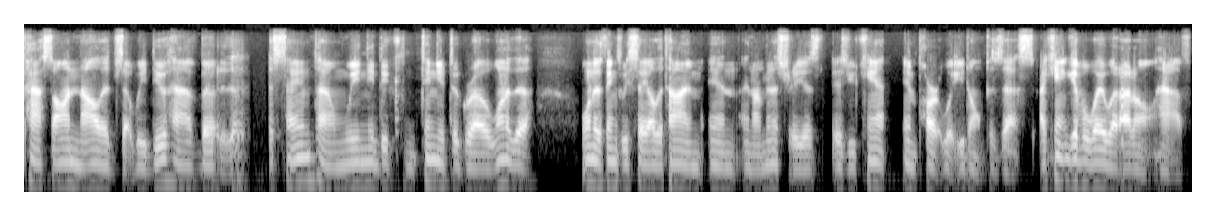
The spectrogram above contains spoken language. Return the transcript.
pass on knowledge that we do have, but at the same time, we need to continue to grow. One of the one of the things we say all the time in, in our ministry is is you can't impart what you don't possess. I can't give away what I don't have.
